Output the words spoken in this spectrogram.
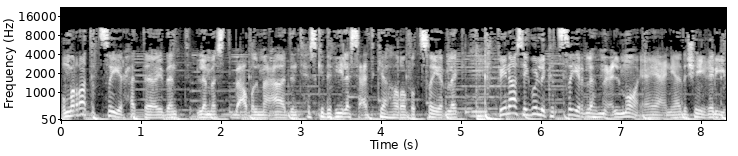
ومرات تصير حتى إذا أنت لمست بعض المعادن تحس كذا في لسعة كهرباء تصير لك. في ناس يقول لك تصير له مع الموية يعني هذا شيء غريب.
